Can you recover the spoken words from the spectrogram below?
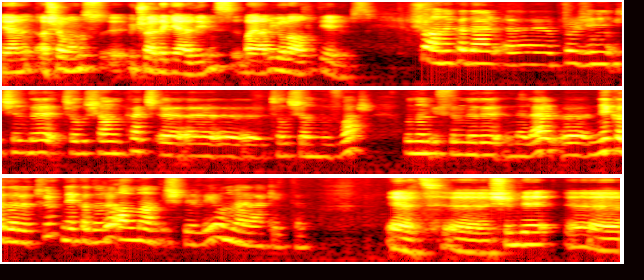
yani aşamamız 3 ayda geldiğimiz bayağı bir yol aldık diyebiliriz. Şu ana kadar e, projenin içinde çalışan kaç e, e, çalışanınız var? Bunların isimleri neler? E, ne kadarı Türk, ne kadarı Alman işbirliği onu merak ettim. Evet, e, şimdi e,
